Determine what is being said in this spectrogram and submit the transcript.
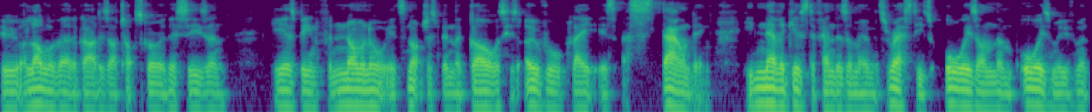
who, along with Odegaard, is our top scorer this season. He has been phenomenal. It's not just been the goals, his overall play is astounding. He never gives defenders a moment's rest. He's always on them, always movement,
